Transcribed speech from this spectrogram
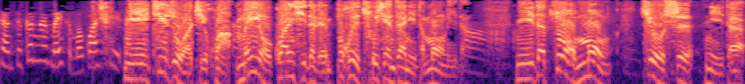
像就跟他没什么关系。你记住我句话，没有关系的人不会出现在你的梦里的。你的做梦就是你的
